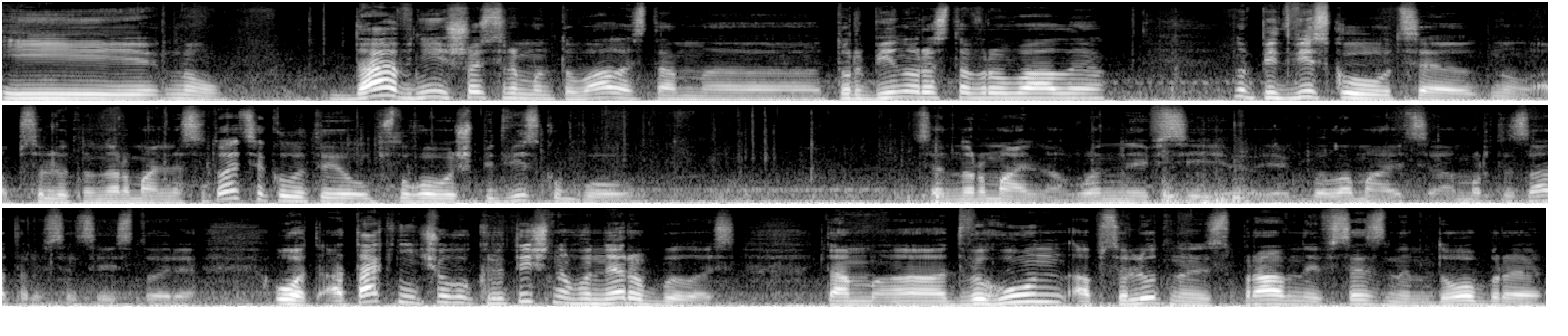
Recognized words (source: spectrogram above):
І ну, да, в ній щось ремонтувалось, там е, турбіну реставрували. Ну, підвізку це ну, абсолютно нормальна ситуація, коли ти обслуговуєш підвізку, бо це нормально. Вони всі якби ламаються амортизатори, вся ця історія. От, а так нічого критичного не робилось. Там е, двигун абсолютно справний, все з ним добре.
